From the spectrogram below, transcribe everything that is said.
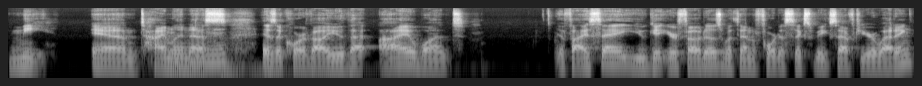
me and timeliness mm-hmm. is a core value that I want. If I say you get your photos within four to six weeks after your wedding,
